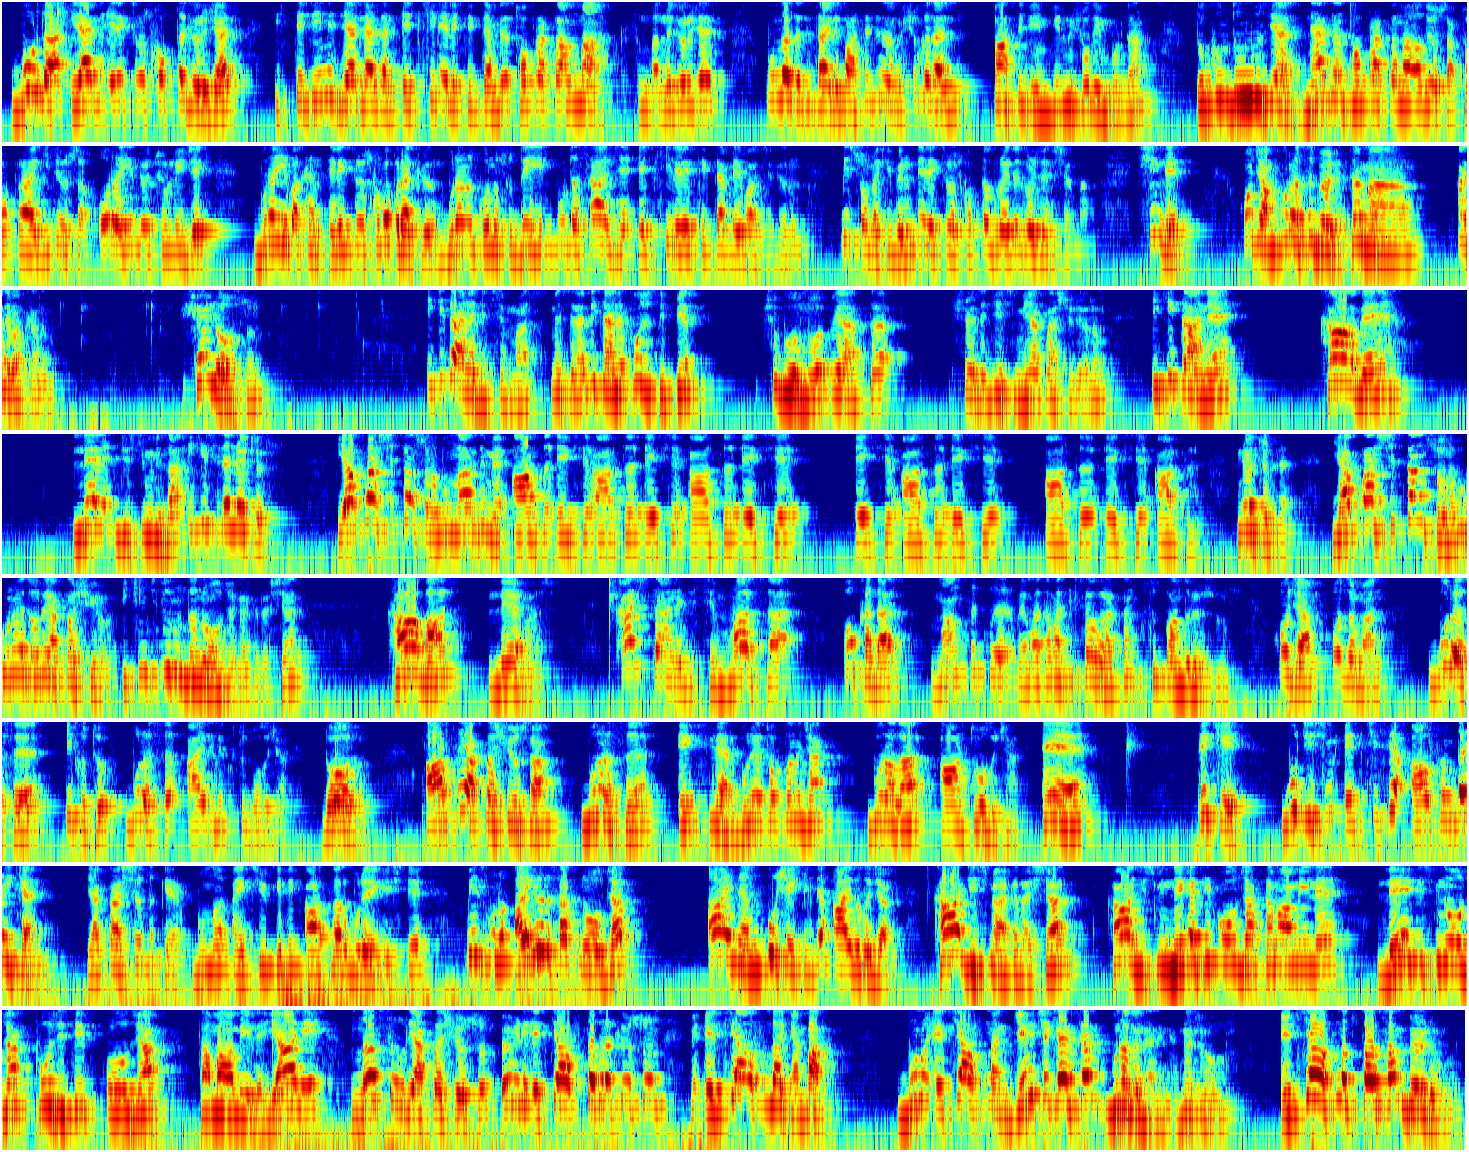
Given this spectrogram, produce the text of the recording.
Burada ileride elektroskopta göreceğiz. İstediğimiz yerlerden etkili elektriklenmede topraklanma kısımlarını göreceğiz. Bunları da detaylı bahsedeceğiz ama şu kadar bahsedeyim, girmiş olayım buradan. dokunduğumuz yer nereden topraklama alıyorsak, toprağa gidiyorsa orayı nötrleyecek. Burayı bakın elektroskopa bırakıyorum. Buranın konusu değil. Burada sadece etkili elektriklenmeyi bahsediyorum. Bir sonraki bölümde elektroskopta burayı da göreceğiz inşallah. Şimdi hocam burası böyle. Tamam. Hadi bakalım. Şöyle olsun. İki tane cisim var. Mesela bir tane pozitif bir çubuğumu veyahut da şöyle cismi yaklaştırıyorum. İki tane K ve L cismimiz var. İkisi de nötr. Yaklaştıktan sonra bunlar değil mi? Artı, eksi, artı, eksi, artı, eksi, eksi, artı, eksi, artı, eksi, artı. Nötrler. Yaklaştıktan sonra bu buna doğru yaklaşıyor. İkinci durumda ne olacak arkadaşlar? K var, L var. Kaç tane cisim varsa o kadar mantıklı ve matematiksel olaraktan kutuplandırıyorsunuz. Hocam o zaman burası bir kutup, burası ayrı bir kutup olacak. Doğru. Artı yaklaşıyorsam burası eksiler buraya toplanacak. Buralar artı olacak. E peki bu cisim etkisi altındayken yaklaştırdık ya bunu eksi yükledik artılar buraya geçti. Biz bunu ayırırsak ne olacak? Aynen bu şekilde ayrılacak. K cismi arkadaşlar K cismi negatif olacak tamamıyla. L cismi ne olacak? Pozitif olacak tamamıyla. Yani nasıl yaklaşıyorsun? Öyle etki altında bırakıyorsun ve etki altındayken bak bunu etki altından geri çekersem buna döner yine nötr olur. Etki altında tutarsam böyle olur.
